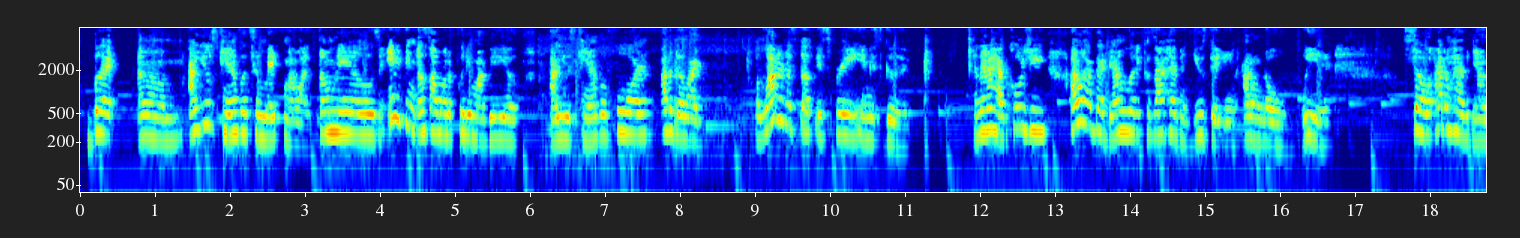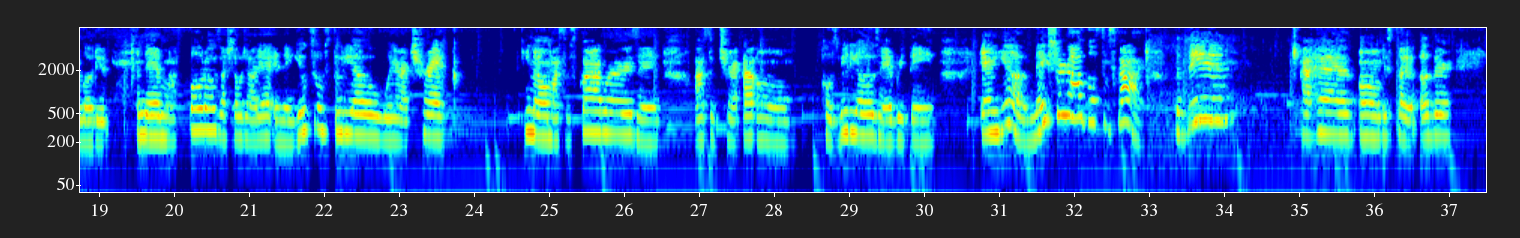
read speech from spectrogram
But um, I use Canva to make my like thumbnails and anything else I want to put in my video. I use Canva for. Out of the like, a lot of the stuff is free and it's good. And then I have Koji. I don't have that downloaded because I haven't used it in I don't know when. So I don't have it downloaded. And then my photos, I showed y'all that. And then YouTube Studio where I track, you know, my subscribers and I subtract, I um post videos and everything. And yeah, make sure y'all go subscribe. But then I have um it's the other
